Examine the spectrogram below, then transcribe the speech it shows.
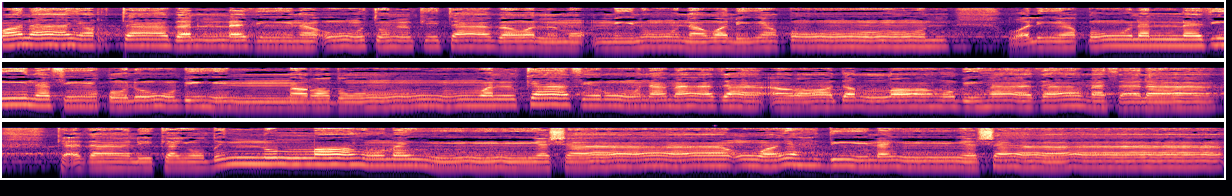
ولا يرتاب الذين أوتوا الكتاب والمؤمنون وليقول وليقول الذين في قلوبهم مرض والكافرون ماذا أراد الله بهذا مثلا كذلك يضل الله من يشاء ويهدي من يشاء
